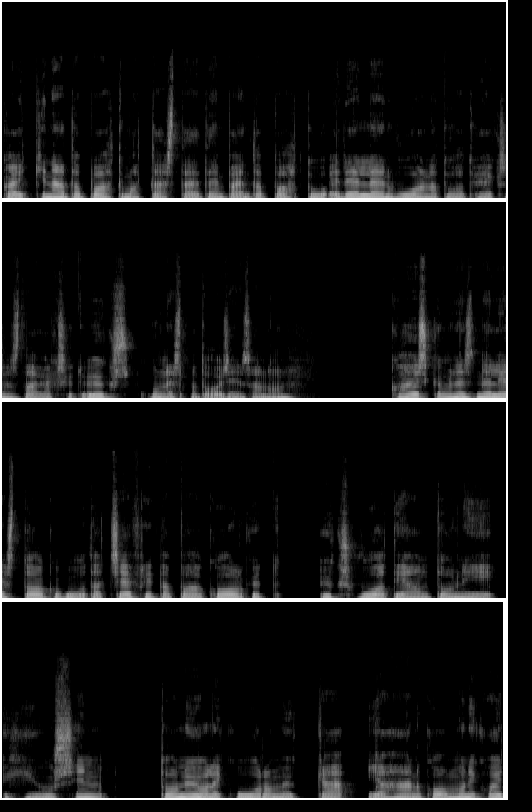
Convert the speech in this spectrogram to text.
kaikki nämä tapahtumat tästä eteenpäin tapahtuu edelleen vuonna 1991, kunnes mä toisin sanon. 24. toukokuuta Jeffrey tapaa 31-vuotiaan Tony Hughesin. Tony oli kuuromykkä ja hän kommunikoi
